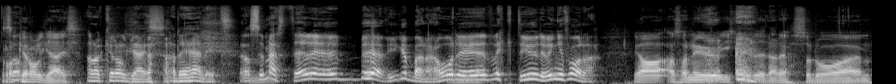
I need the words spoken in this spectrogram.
Rock'n'roll guys. Rock'n'roll guys. Ja, det är härligt. Ja, semester eh, behöver ju gubbarna och det Mm. räckte ju. Det var ingen fara. Ja, alltså nu gick vi vidare så då um,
